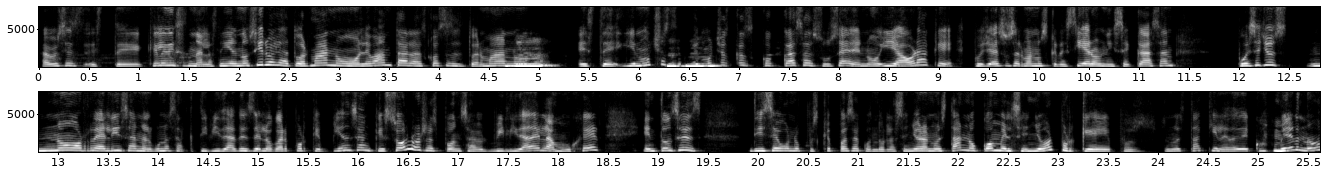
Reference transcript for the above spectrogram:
a veces este, ¿qué le dicen a las niñas? No sirve a tu hermano, levanta las cosas de tu hermano. Este, y en muchas en muchas casas sucede, ¿no? Y ahora que pues ya esos hermanos crecieron y se casan, pues ellos no realizan algunas actividades del hogar porque piensan que solo es responsabilidad de la mujer. Entonces, dice uno, pues, ¿qué pasa cuando la señora no está? No come el señor porque, pues, no está quien le debe de comer, ¿no?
